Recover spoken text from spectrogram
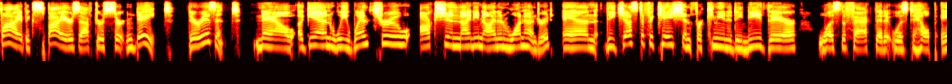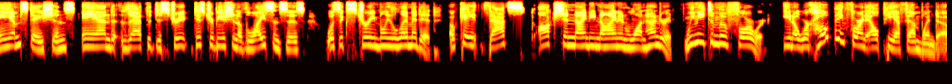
5 expires after a certain date. There isn't. Now, again, we went through auction 99 and 100, and the justification for community need there was the fact that it was to help AM stations and that the distri- distribution of licenses was extremely limited. Okay, that's auction 99 and 100. We need to move forward. You know, we're hoping for an LPFM window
